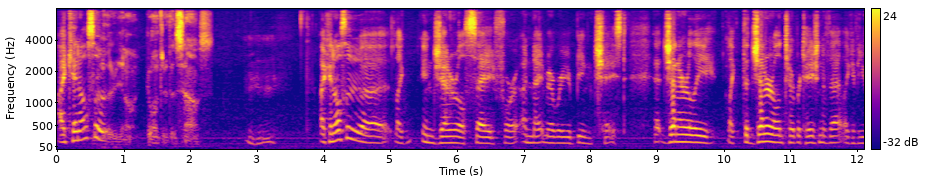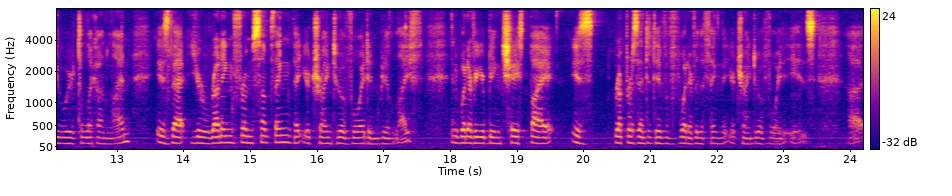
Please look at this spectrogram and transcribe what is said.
I can also you know, going through this house. Hmm. I can also, uh, like, in general, say for a nightmare where you're being chased, it generally like the general interpretation of that, like if you were to look online, is that you're running from something that you're trying to avoid in real life, and whatever you're being chased by is representative of whatever the thing that you're trying to avoid is. Uh,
